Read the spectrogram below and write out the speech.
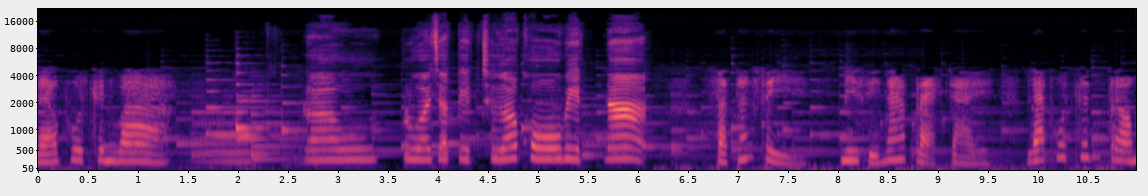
แล้วพูดขึ้นว่า เรากลัวจะติดเชื้อโควิดนะ สัตว์ทั้งสี่มีสีหน้าแปลกใจ และพูดขึ้นพร้อม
